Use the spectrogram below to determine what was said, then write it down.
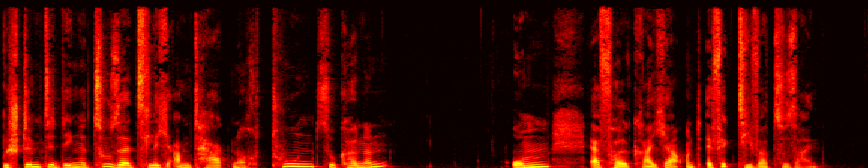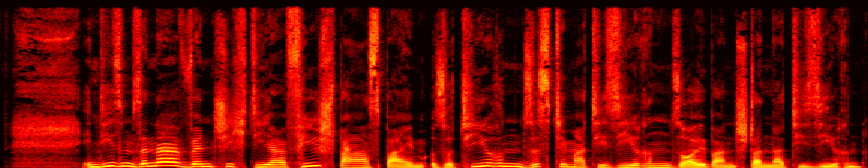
bestimmte Dinge zusätzlich am Tag noch tun zu können, um erfolgreicher und effektiver zu sein. In diesem Sinne wünsche ich dir viel Spaß beim Sortieren, Systematisieren, Säubern, Standardisieren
